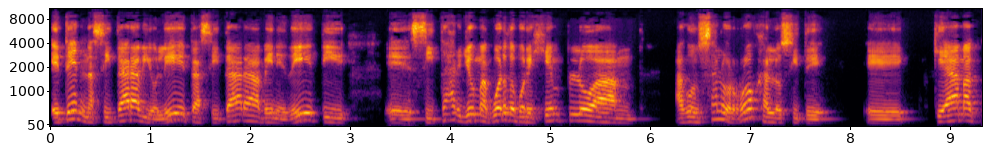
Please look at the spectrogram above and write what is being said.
eternas, citar a Violeta, citar a Benedetti, eh, citar, yo me acuerdo, por ejemplo, a, a Gonzalo Rojas, lo cité, eh, que ama,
